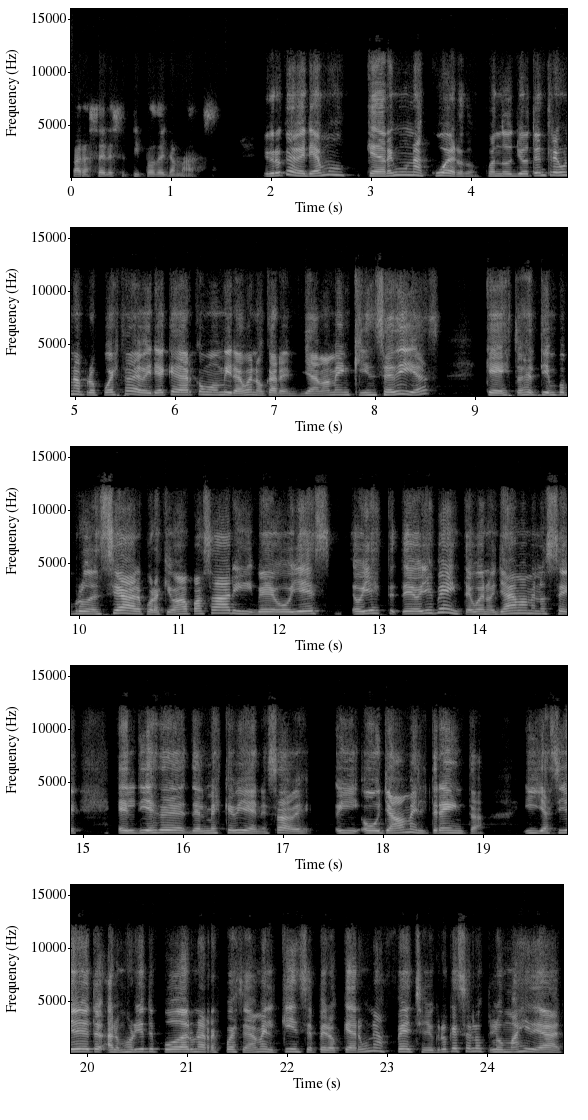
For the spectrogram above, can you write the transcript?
para hacer ese tipo de llamadas. Yo creo que deberíamos quedar en un acuerdo. Cuando yo te entrego una propuesta, debería quedar como, mira, bueno, Karen, llámame en 15 días, que esto es el tiempo prudencial, por aquí van a pasar y ve, hoy es, hoy es, hoy es 20, bueno, llámame, no sé, el 10 del mes que viene, ¿sabes? Y, o llámame el 30 y así yo a lo mejor yo te puedo dar una respuesta, llámame el 15, pero quedar una fecha, yo creo que eso es lo, lo, más ideal.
